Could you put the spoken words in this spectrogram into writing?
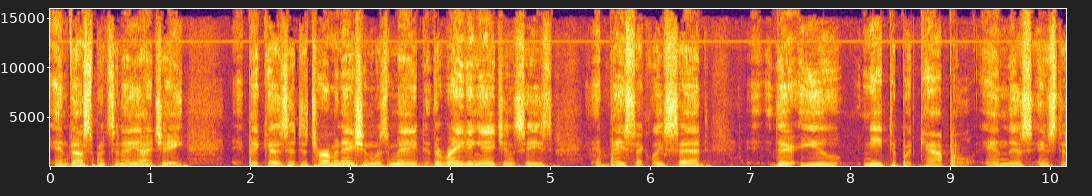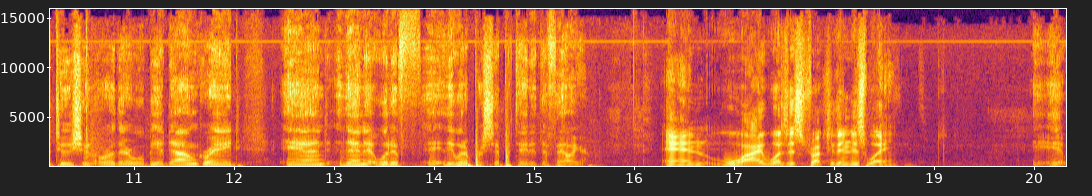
investments in AIG because a determination was made, the rating agencies basically said, there, you need to put capital in this institution or there will be a downgrade, and then it would have, it would have precipitated the failure. And why was it structured in this way? It,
